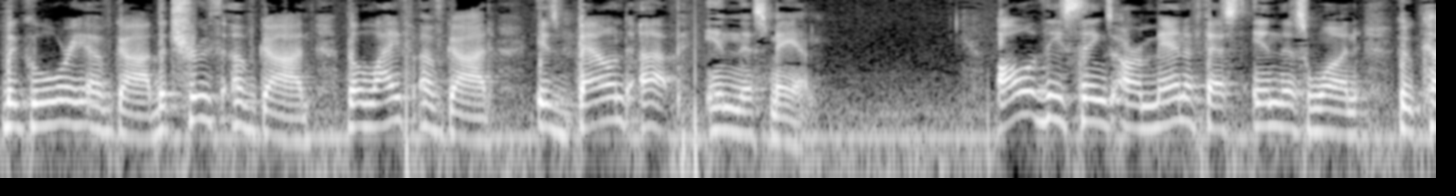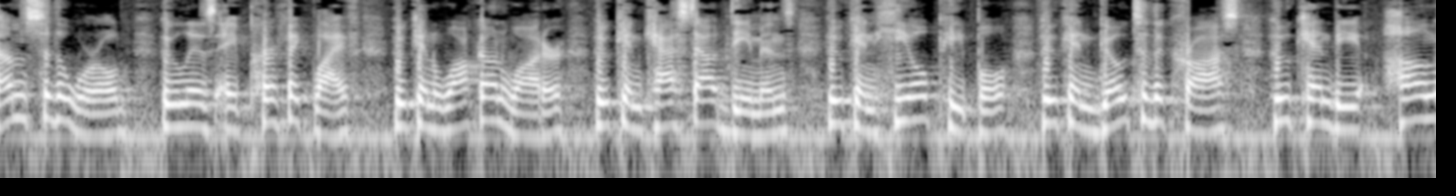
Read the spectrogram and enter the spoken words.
the glory of God, the truth of God, the life of God is bound up in this man. All of these things are manifest in this one who comes to the world, who lives a perfect life, who can walk on water, who can cast out demons, who can heal people, who can go to the cross, who can be hung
